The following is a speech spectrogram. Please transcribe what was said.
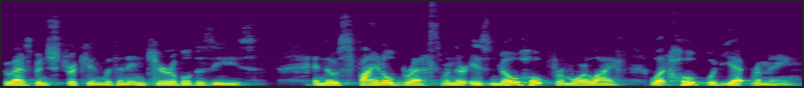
who has been stricken with an incurable disease. In those final breaths, when there is no hope for more life, what hope would yet remain?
